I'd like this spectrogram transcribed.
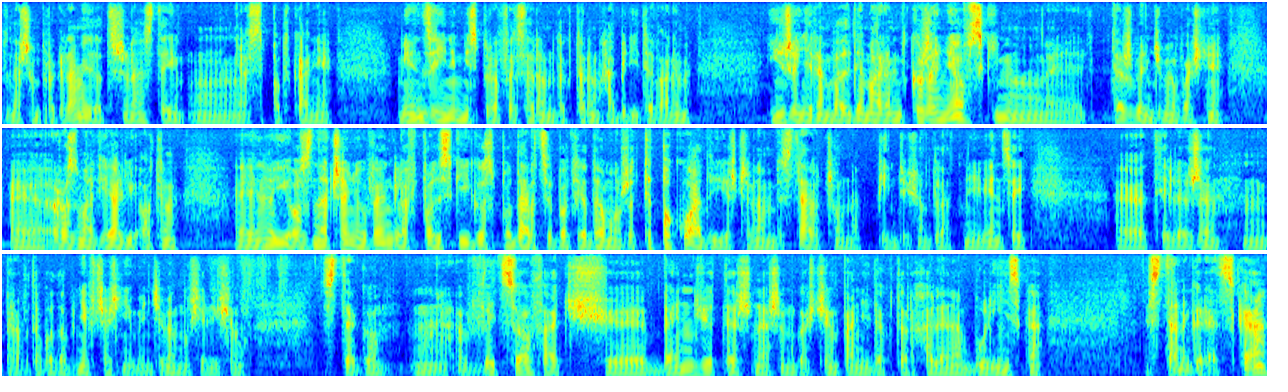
w naszym programie do 13 mm, spotkanie między innymi z profesorem, doktorem habilitowanym, inżynierem Waldemarem Korzeniowskim. Też będziemy właśnie rozmawiali o tym, no i o znaczeniu węgla w polskiej gospodarce, bo wiadomo, że te pokłady jeszcze nam wystarczą na 50 lat mniej więcej. Tyle, że mm, prawdopodobnie wcześniej będziemy musieli się z tego mm, wycofać. E, będzie też naszym gościem pani dr Helena Bulińska, stan grecka.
